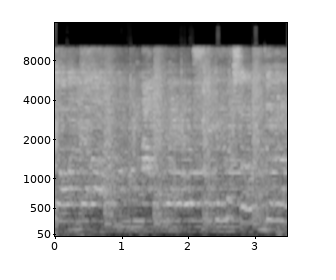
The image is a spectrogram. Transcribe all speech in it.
know I never, I know it look so good.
